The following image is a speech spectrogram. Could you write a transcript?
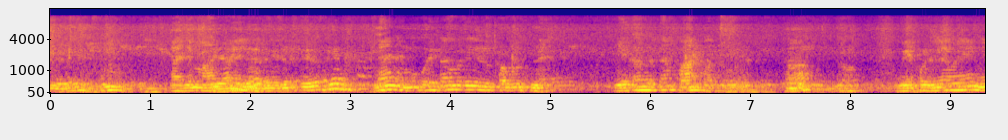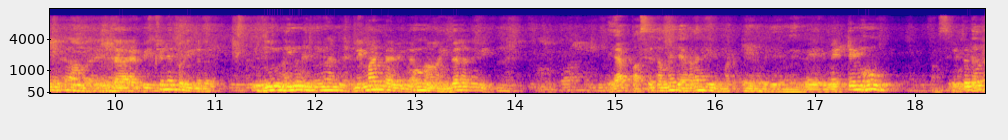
මේ අම්මා ගහලා දෙනවා. ආ එහෙමද? අම්මා කියලා අර සිටින්නේ මේ අද මාත් නෑ නෑ මොකද කාමරේ කවුරුත් නෑ මේ කාමරේ තමයි පාන් පත්තු හා මේ පොඩි ළමයි මේ කාමරේ ඉතාල පිටුනේ කොයින්ද? දින් දින් දිනන්න ලිමන් බැවිලා. ආ ඉඳලා නෙවෙයි. එයා පස්සේ තමයි දැනගන්න තියෙන්නේ මට තේරෙන විදිහට මේ මෙට්ටේ ඔව්. පස්සේ එතකොට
